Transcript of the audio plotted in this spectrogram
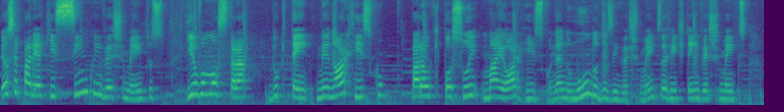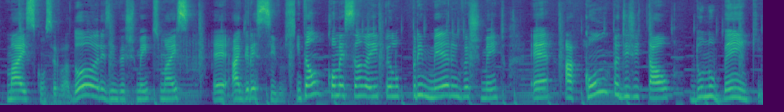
eu separei aqui cinco investimentos e eu vou mostrar do que tem menor risco para o que possui maior risco. Né? No mundo dos investimentos, a gente tem investimentos mais conservadores, investimentos mais é, agressivos. Então, começando aí pelo primeiro investimento, é a conta digital do Nubank.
